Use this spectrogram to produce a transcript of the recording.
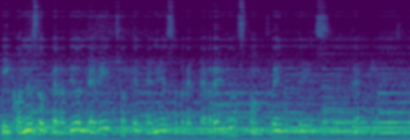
y con eso perdió el derecho que tenía sobre terrenos con frentes de plata.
